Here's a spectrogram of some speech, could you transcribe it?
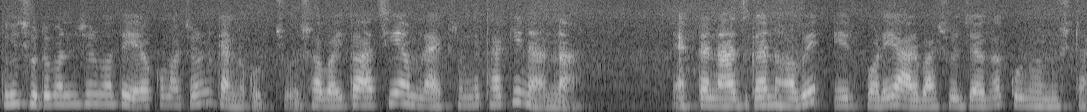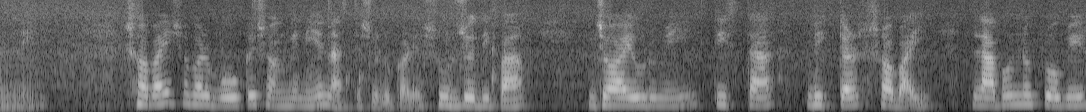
তুমি ছোট মানুষের মতো এরকম আচরণ কেন করছ? সবাই তো আছি, আমরা একসঙ্গে থাকি না না। একটা নাচ গান হবে, এরপরে আর বাসর জায়গা কোনো অনুষ্ঠান নেই। সবাই সবার বউকে সঙ্গে নিয়ে নাচতে শুরু করে। সূর্যদীপা, জয় উর্মি, তিস্তা, ভিক্টর সবাই, লাবণ্য প্রবীর,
